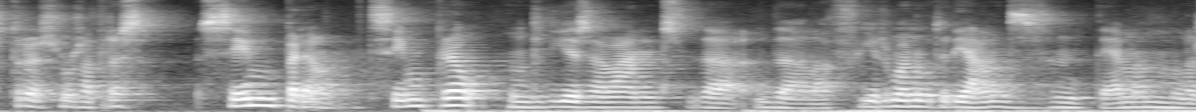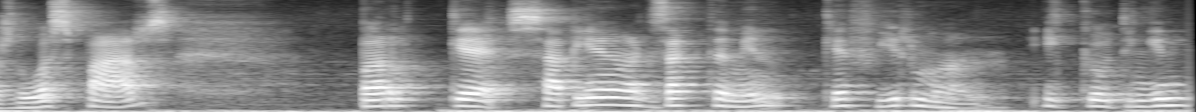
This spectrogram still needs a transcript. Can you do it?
ostres, nosaltres sempre, sempre uns dies abans de, de la firma notarial ens sentem amb les dues parts perquè sàpiguen exactament què firmen i que ho tinguin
